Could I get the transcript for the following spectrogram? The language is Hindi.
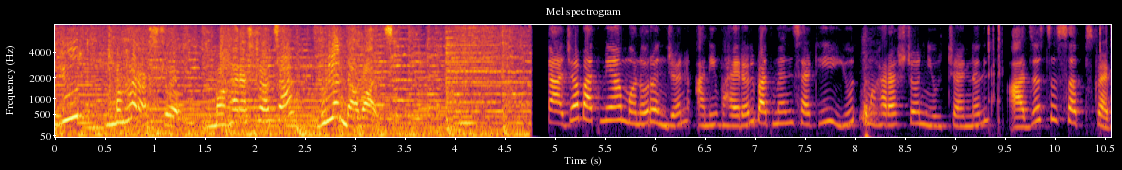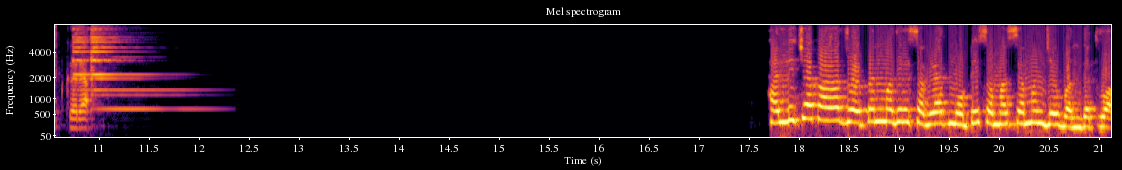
युथ महाराष्ट्र महाराष्ट्राचा बुलंद आवाज. ताज्या बातम्या मनोरंजन आणि व्हायरल बातम्यांसाठी यूथ महाराष्ट्र न्यूज चॅनल आजच सबस्क्राईब करा. हल्लीच्या काळात जोडप्यांमधील सगळ्यात मोठी समस्या म्हणजे बंधत्व.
